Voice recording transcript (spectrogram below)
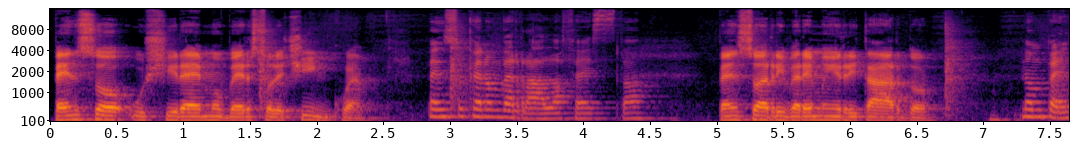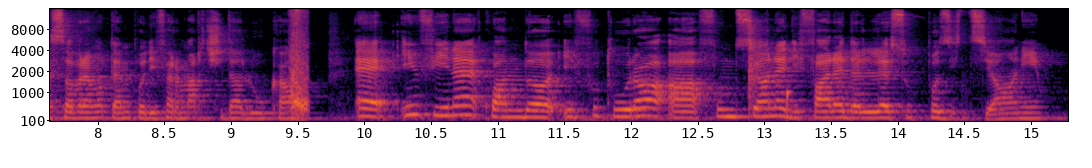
penso usciremo verso le 5. Penso che non verrà alla festa. Penso arriveremo in ritardo. Non penso avremo tempo di fermarci da Luca. E infine quando il futuro ha funzione di fare delle supposizioni.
